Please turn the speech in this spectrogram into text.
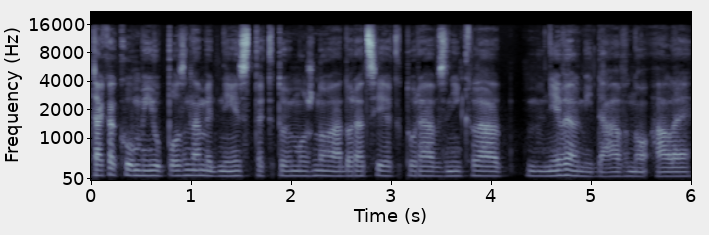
tak, ako my ju poznáme dnes, tak to je možno adorácia, ktorá vznikla neveľmi dávno, ale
